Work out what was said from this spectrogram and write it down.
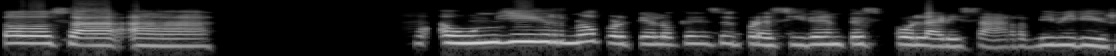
todos a, a, a unir, ¿no? Porque lo que es el presidente es polarizar, dividir.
